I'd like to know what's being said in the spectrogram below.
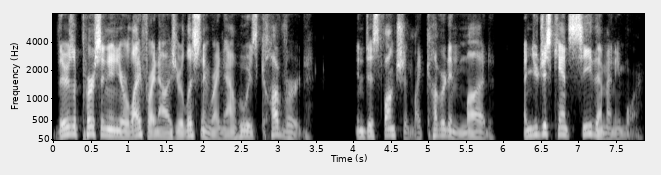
There's a person in your life right now, as you're listening right now, who is covered in dysfunction, like covered in mud, and you just can't see them anymore.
